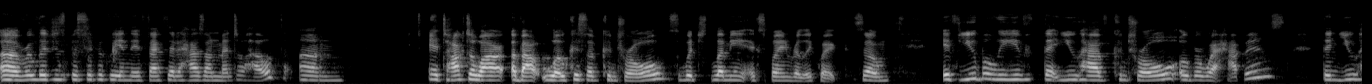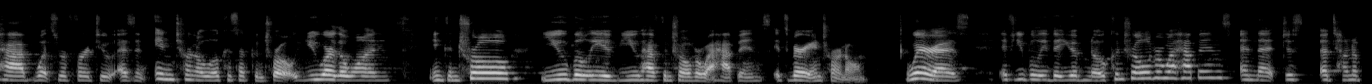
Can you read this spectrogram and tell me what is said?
uh, religion specifically and the effect that it has on mental health. Um, it talked a lot about locus of control, which let me explain really quick. So, if you believe that you have control over what happens, then you have what's referred to as an internal locus of control. You are the one in control. You believe you have control over what happens. It's very internal. Whereas if you believe that you have no control over what happens and that just a ton of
